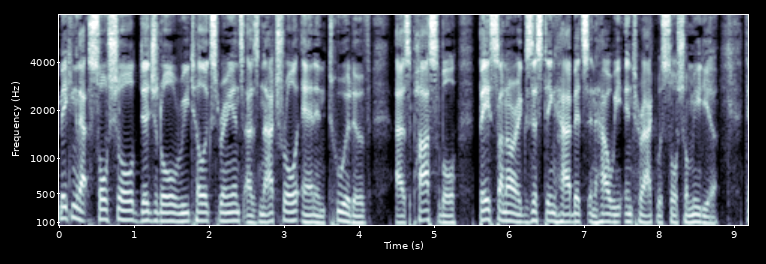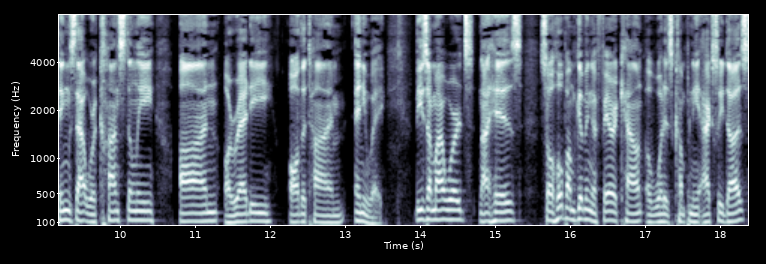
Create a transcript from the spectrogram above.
making that social digital retail experience as natural and intuitive as possible based on our existing habits and how we interact with social media. Things that we're constantly on already all the time anyway. These are my words, not his. So I hope I'm giving a fair account of what his company actually does.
